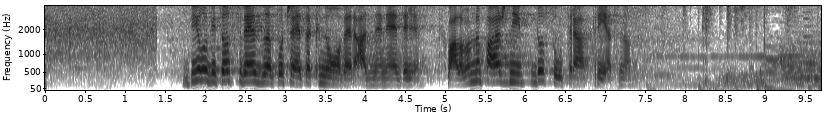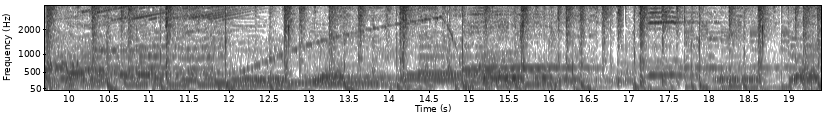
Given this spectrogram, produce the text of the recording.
Bilo bi to sve za početak nove radne nedelje. Hvala vam na pažnji, do sutra, prijatno.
